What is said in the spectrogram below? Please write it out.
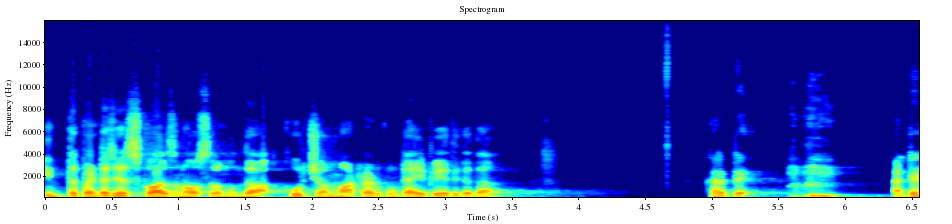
ఇంత పెంట చేసుకోవాల్సిన అవసరం ఉందా? కూర్చొని మాట్లాడుకుంటే అయిపోయేది కదా. కరెక్టే. అంటే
